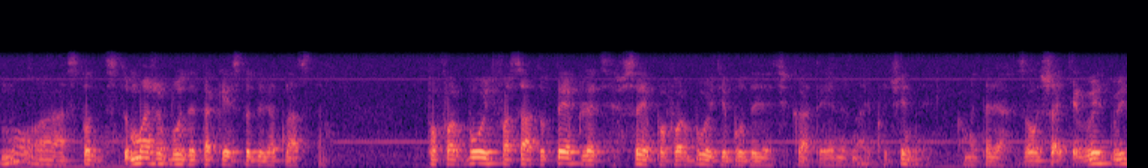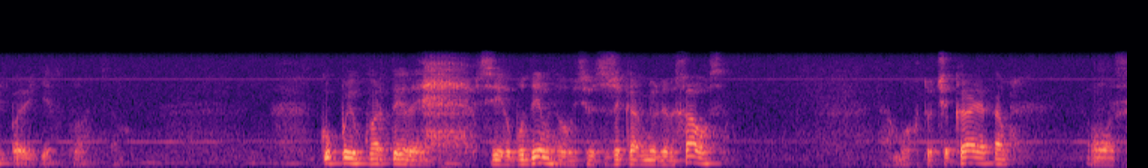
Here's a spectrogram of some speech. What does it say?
Ну, а 100, 100, може буде таке 119. Пофарбують, фасад утеплять, все пофарбують і буде чекати, я не знаю причини. В коментарях залишайте відповіді, хто там купив квартири в цих будинках, ось ось ЖК Мюллерхаус. Або хто чекає там. Ось.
